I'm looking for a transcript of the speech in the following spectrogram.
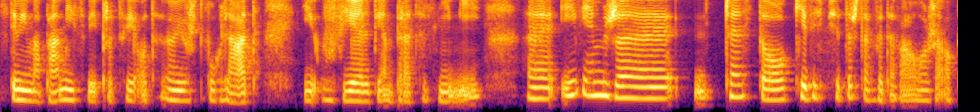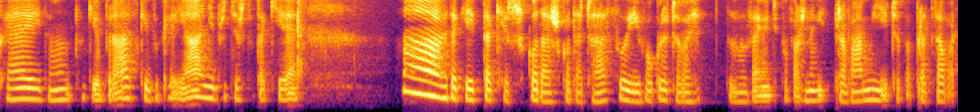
z tymi mapami sobie pracuję od już dwóch lat i uwielbiam pracę z nimi. E, I wiem, że często kiedyś mi się też tak wydawało, że okej, okay, to takie obrazki, wyklejanie, przecież to takie, ach, takie, takie szkoda, szkoda czasu i w ogóle trzeba się zająć poważnymi sprawami i trzeba pracować.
